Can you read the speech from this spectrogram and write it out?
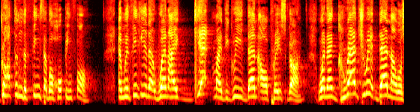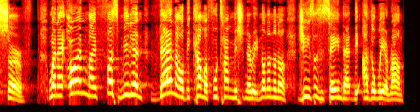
gotten the things that we're hoping for. And we're thinking that when I get my degree, then I'll praise God. When I graduate, then I will serve. When I earn my first million, then I'll become a full time missionary. No, no, no, no. Jesus is saying that the other way around.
